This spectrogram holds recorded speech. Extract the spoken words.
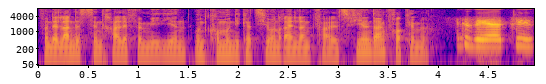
von der Landeszentrale für Medien und Kommunikation Rheinland-Pfalz. Vielen Dank, Frau Kimmel. Bitte sehr. Tschüss.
